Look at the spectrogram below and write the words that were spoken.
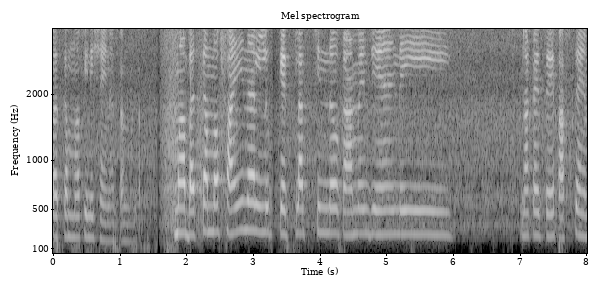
బతుకమ్మ ఫినిష్ అయినట్టు అనమాట మా బతుకమ్మ ఫైనల్ లుక్ ఎట్లా వచ్చిందో కామెంట్ చేయండి. నాకైతే ఫస్ట్ టైం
